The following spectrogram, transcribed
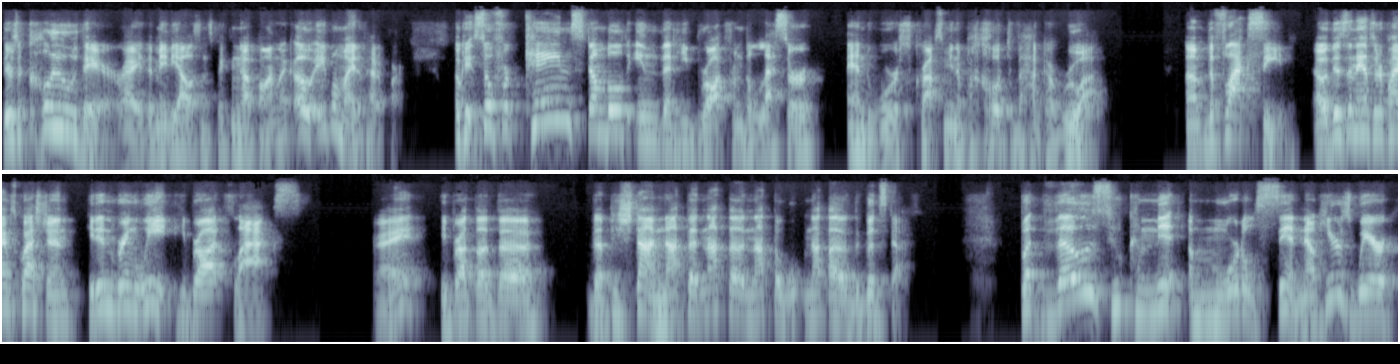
there's a clue there, right? That maybe Allison's picking up on, like, oh, Abel might have had a part. Okay, so for Cain stumbled in that he brought from the lesser and worse crops. I mean, a pachot v'hagarua, um, the flax seed. Oh, this is an answer to Payam's question. He didn't bring wheat, he brought flax, right? He brought the the the pishtan, not the not the not the not the, the good stuff. But those who commit a mortal sin. Now, here's where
